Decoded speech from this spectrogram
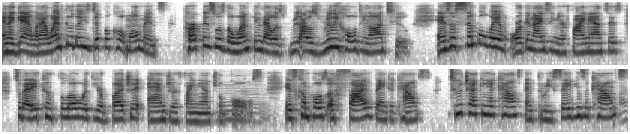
And again, when I went through these difficult moments, purpose was the one thing that was re- I was really holding on to. And it's a simple way of organizing your finances so that it can flow with your budget and your financial mm. goals. It's composed of five bank accounts two checking accounts and three savings accounts.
